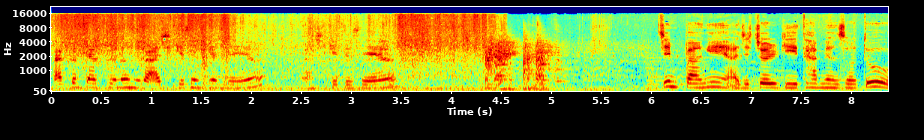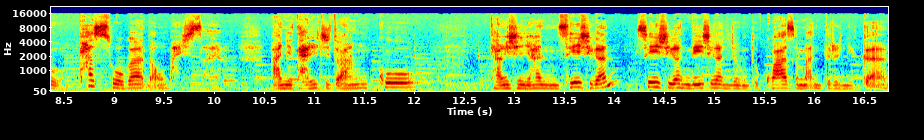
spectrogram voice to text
따끈따끈하니 맛있게 생겼네요. 맛있게 드세요. 찐빵이 아주 쫄깃하면서도 팥소가 너무 맛있어요. 많이 달지도 않고 당신이 한 3시간? 3시간, 4시간 정도 구워서 만들으니까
